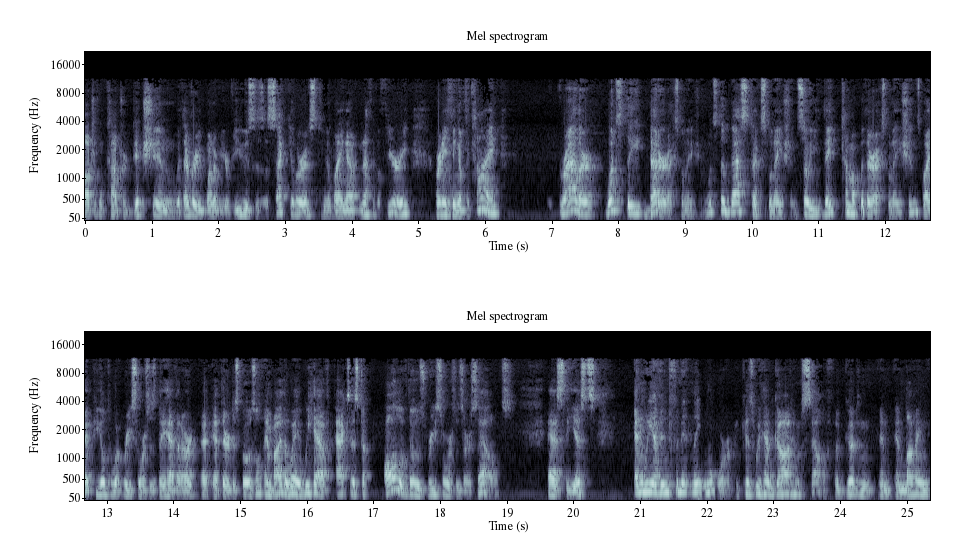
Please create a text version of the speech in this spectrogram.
logical contradiction with every one of your views as a secularist, you laying out an ethical theory or anything of the kind? Rather, what's the better explanation? What's the best explanation? So they come up with their explanations by appeal to what resources they have at our at their disposal. And by the way, we have access to all of those resources ourselves as theists. And we have infinitely more because we have God Himself, a good and, and, and, loving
